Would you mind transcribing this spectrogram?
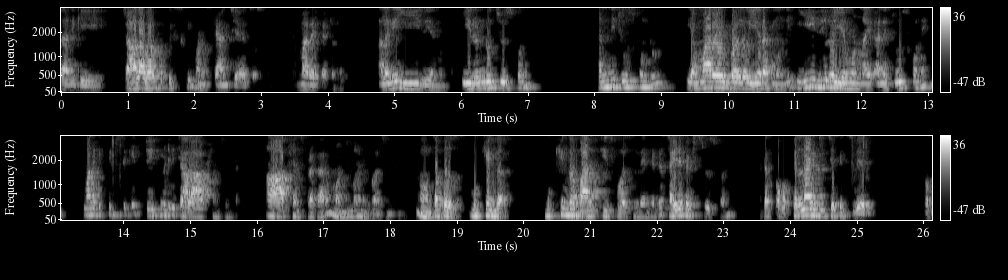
దానికి చాలా వరకు ఫిట్స్కి మనం స్కాన్ చేయాల్సి వస్తుంది. ఎంఆర్ఐ బెటర్ అలాగే ఈజీ అని ఉంటాయి ఈ రెండు చూసుకొని అన్ని చూసుకుంటూ ఎంఆర్ఐ లో ఏ రకం ఉంది ఈజీలో ఏమున్నాయి అని చూసుకొని మనకి ఫిట్స్కి ట్రీట్మెంట్కి చాలా ఆప్షన్స్ ఉంటాయి. ఆ ఆప్షన్స్ ప్రకారం మందు మనం ఇవ్వాల్సి ఉంటుంది. సపోజ్ ముఖ్యంగా ముఖ్యంగా బాగా తీసుకోవాల్సింది ఏంటంటే సైడ్ ఎఫెక్ట్స్ చూసుకొని అంటే ఒక పిల్లాడికి ఇచ్చే ఫిట్స్ వేరు. ఒక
